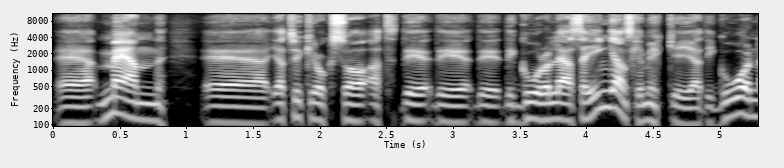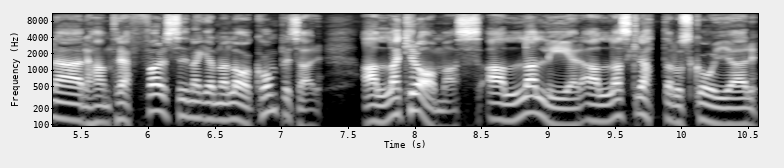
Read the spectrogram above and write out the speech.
Eh, men eh, jag tycker också att det, det, det, det, går att läsa in ganska mycket i att igår när han träffar sina gamla lagkompisar, alla kramas, alla ler, alla skrattar och skojar.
